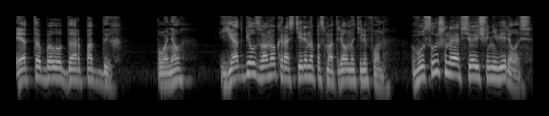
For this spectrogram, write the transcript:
Это был удар под дых. Понял. Я отбил звонок и растерянно посмотрел на телефон. В услышанное все еще не верилось.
